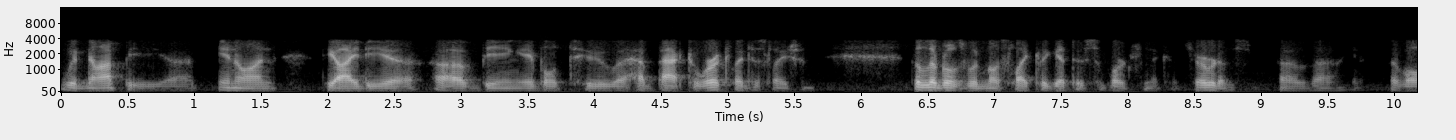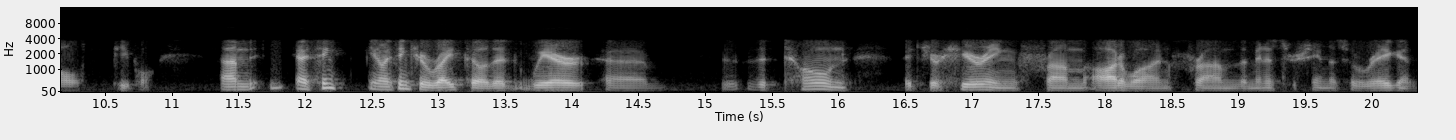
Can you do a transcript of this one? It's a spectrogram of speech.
would not be uh, in on the idea of being able to uh, have back to work legislation. The Liberals would most likely get their support from the Conservatives of uh, of all people. Um, I think you know I think you're right though that where uh, the tone that you're hearing from Ottawa and from the minister Seamus O'Regan,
